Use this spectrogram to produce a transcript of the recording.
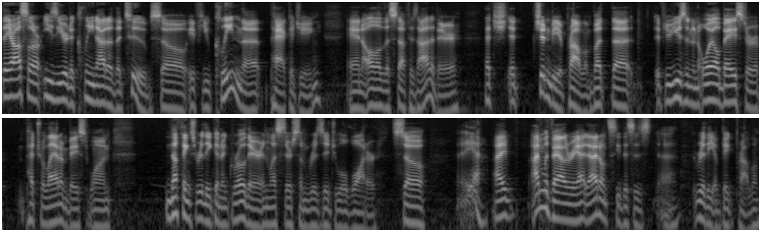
they also are easier to clean out of the tube. So if you clean the packaging and all of the stuff is out of there, that sh- it shouldn't be a problem. But the if you're using an oil-based or a petrolatum-based one, nothing's really going to grow there unless there's some residual water. So, yeah, I I'm with Valerie. I, I don't see this as uh, really a big problem.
